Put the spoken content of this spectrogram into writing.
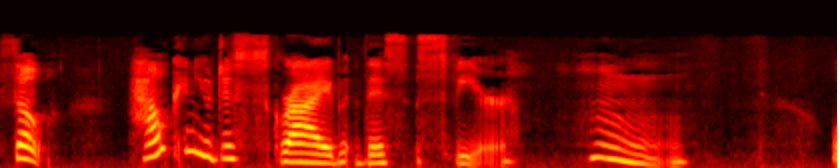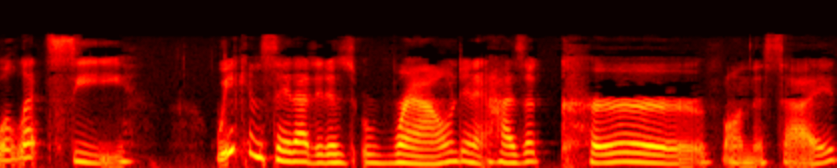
So, how can you describe this sphere? Hmm. Well, let's see. We can say that it is round and it has a curve on the side.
